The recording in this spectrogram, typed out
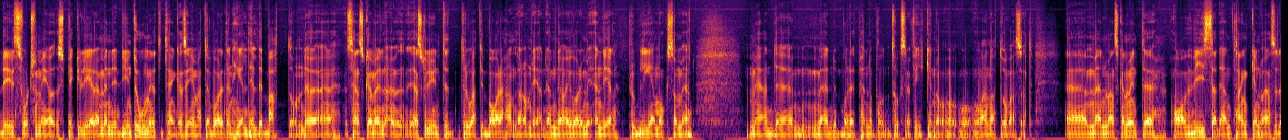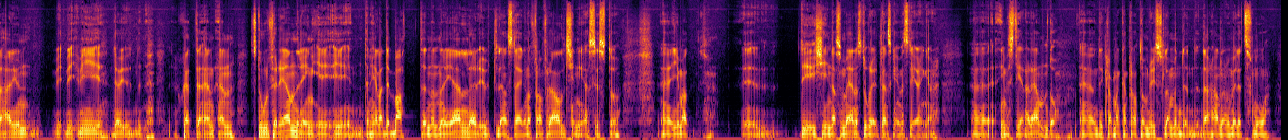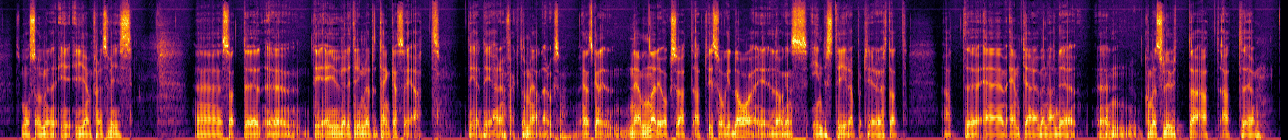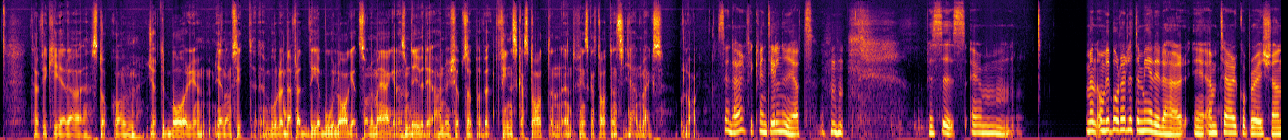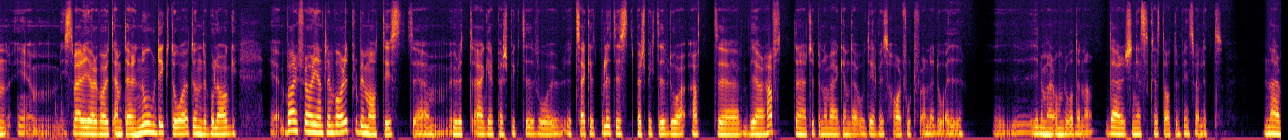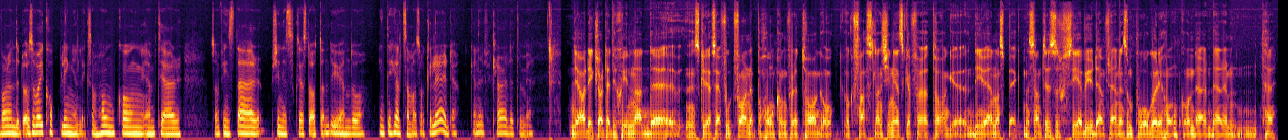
det är svårt för mig att spekulera men det är ju inte omöjligt att tänka sig i och med att det har varit en hel del debatt om det. Eh, sen ska jag, väl, eh, jag skulle ju inte tro att det bara handlar om det. Det har ju varit en del problem också med, med, eh, med både pendeltågstrafiken och, och, och annat. Då, va? Så att, Eh, Eh, men man ska nog inte avvisa den tanken. Då. Alltså det här är ju vi, vi, det har ju skett en, en stor förändring i, i, den hela debatten när det gäller utländskt ägande och framförallt kinesiskt. Då. Eh, I och med att eh, det är Kina som är den stora utländska investeringar. investeraren då. det är klart man kan prata om Ryssland men där handlar det om väldigt små, små summor i, i jämförelsevis. så att det är ju väldigt rimligt att tänka sig att det, det, är en faktor med där också. Jag ska nämna det också att, att vi såg idag i Dagens Industri rapporterades att, att eh, MTR även hade, eh, kommer att sluta att, att eh, trafikera Stockholm-Göteborg genom sitt eh, bolag. Därför att det bolaget som de äger, som driver det, har nu köpts upp av finska, staten, eh, finska statens järnvägsbolag. Se där fick vi en till nyhet. Precis. Um, men om vi borrar lite mer i det här, eh, MTR Corporation, eh, i Sverige har det varit MTR Nordic då, ett underbolag. Eh, varför har det egentligen varit problematiskt eh, ur ett ägarperspektiv och ur ett säkerhetspolitiskt perspektiv då att eh, vi har haft den här typen av ägande och delvis har fortfarande då i, i, i de här områdena där kinesiska staten finns väldigt närvarande. Då. Alltså vad är kopplingen liksom? Hongkong, MTR som finns där, kinesiska staten, det är ju ändå inte helt samma sak, eller är det det? Kan ni förklara lite mer? Ja, det är klart att det är skillnad, eh, skulle jag säga, fortfarande på Hongkongföretag och, och fastlandskinesiska företag. Eh, det är ju en aspekt, men samtidigt så ser vi ju den förändring som pågår i Hongkong där, där, där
